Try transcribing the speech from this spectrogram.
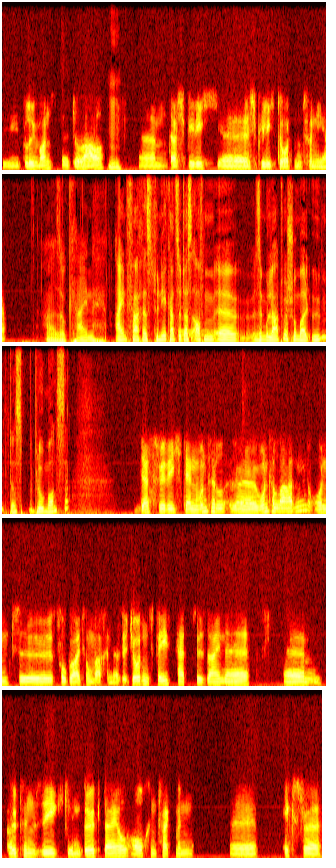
die Blue Monster Doral. Hm. Ähm, da spiele ich, äh, spiele ich dort ein Turnier. Also kein einfaches Turnier. Kannst du das auf dem äh, Simulator schon mal üben, das Blue Monster? Das würde ich dann runter, äh, runterladen und äh, Vorbereitung machen. Also Jordan Space hat für seine ähm, Open-Sieg in Birkdale auch einen Trackman äh, extra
